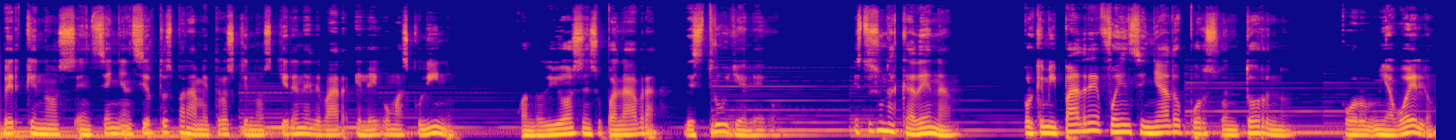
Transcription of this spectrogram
ver que nos enseñan ciertos parámetros que nos quieren elevar el ego masculino, cuando Dios en su palabra destruye el ego. Esto es una cadena, porque mi padre fue enseñado por su entorno, por mi abuelo,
